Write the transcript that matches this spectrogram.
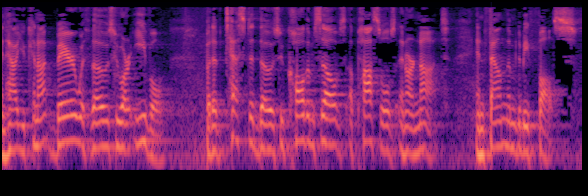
and how you cannot bear with those who are evil, but have tested those who call themselves apostles and are not, and found them to be false.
